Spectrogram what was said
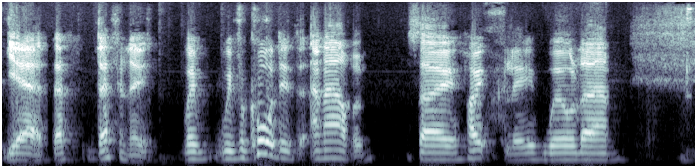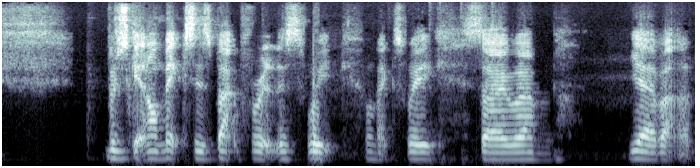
Yeah, def- definitely. We've we've recorded an album, so hopefully we'll um, we're just getting our mixes back for it this week or next week. So um, yeah, about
